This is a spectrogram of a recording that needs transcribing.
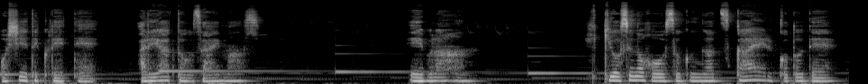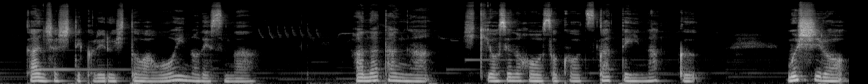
教えてくれて、ありがとうございます。エブラハン、引き寄せの法則が使えることで感謝してくれる人は多いのですが、あなたが引き寄せの法則を使っていなく、むしろ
